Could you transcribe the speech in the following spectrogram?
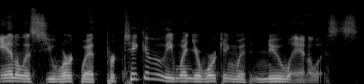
analysts you work with, particularly when you're working with new analysts.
